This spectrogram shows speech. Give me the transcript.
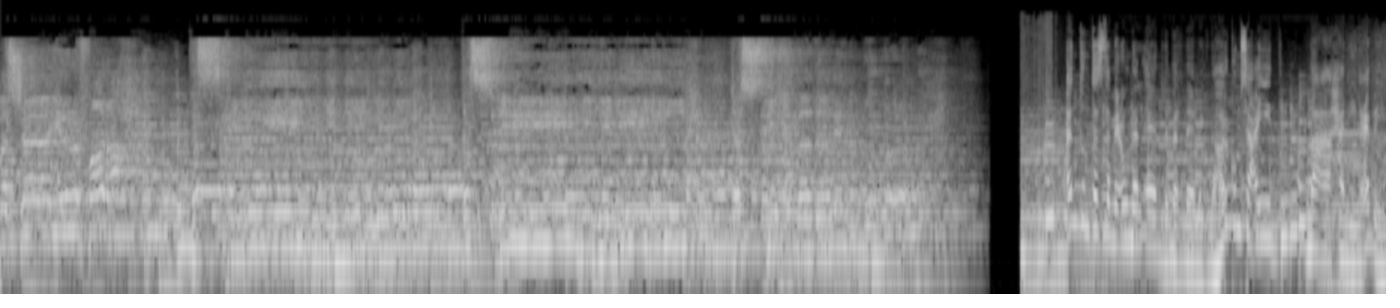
بشاير فرح تسبيح تسبيح تسبيح بدل النواح أنتم تستمعون الآن لبرنامج نهاركم سعيد مع حنين عبيد.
